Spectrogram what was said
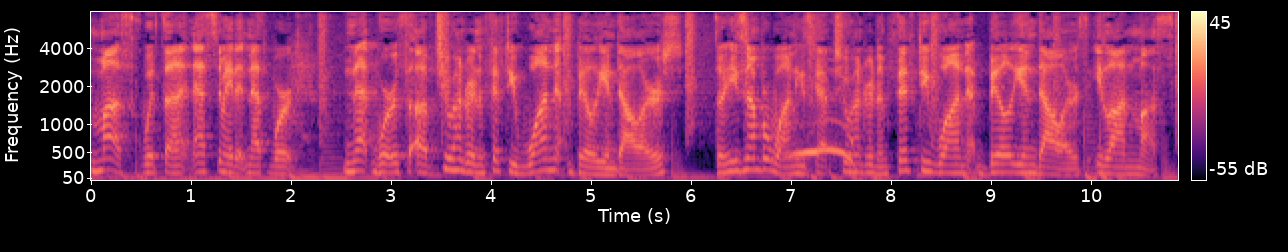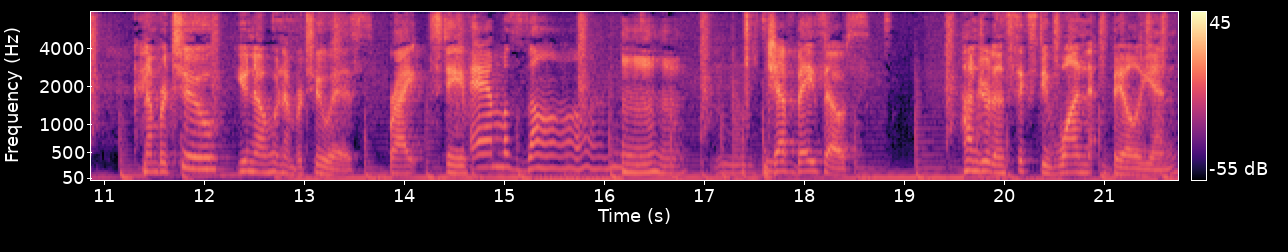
Musk with an estimated net worth net worth of 251 billion dollars. So he's number one. He's got 251 billion dollars. Elon Musk. Number two, you know who number two is, right, Steve? Amazon. Mm-hmm. Mm-hmm. Jeff Bezos, 161 billion.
